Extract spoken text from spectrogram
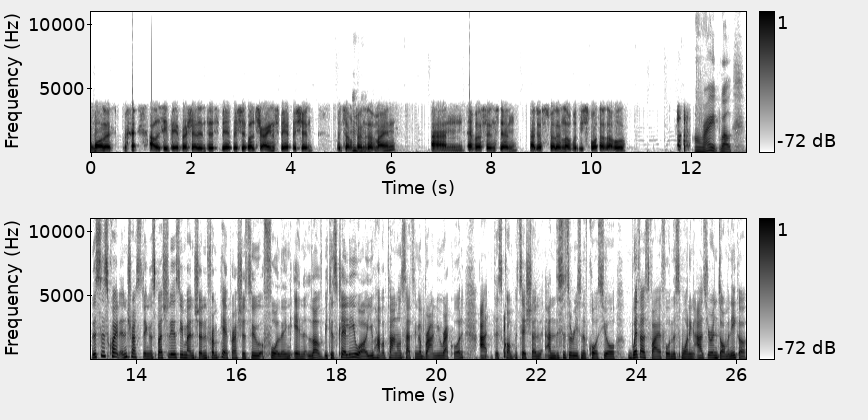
more or less, I peer pressured into spearfishing, well, trying spearfishing with some mm-hmm. friends of mine. And ever since then, I just fell in love with the sport as a whole. All right. Well, this is quite interesting, especially as you mentioned, from peer pressure to falling in love, because clearly you are. You have a plan on setting a brand new record at this competition. And this is the reason, of course, you're with us via phone this morning as you're in Dominica.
